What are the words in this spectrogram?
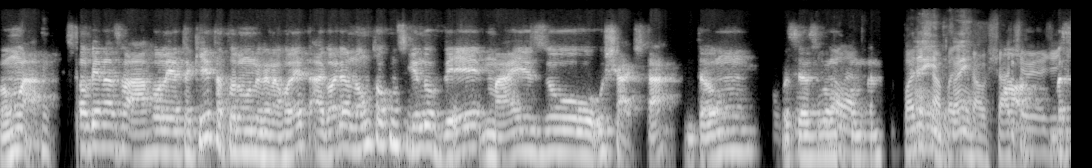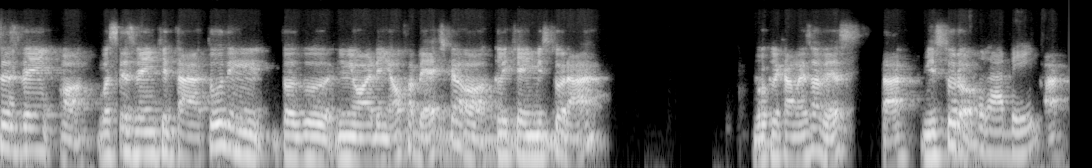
Vamos lá. Estão vendo as, a roleta aqui? Tá todo mundo vendo a roleta? Agora eu não estou conseguindo ver mais o, o chat, tá? Então, vocês vão... Pode deixar, pode deixar. O chat ó, gente... Vocês veem, ó, vocês veem que tá tudo em, todo em ordem alfabética, ó. Cliquei em misturar. Vou clicar mais uma vez, tá? Misturou. Misturar bem. Tá?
